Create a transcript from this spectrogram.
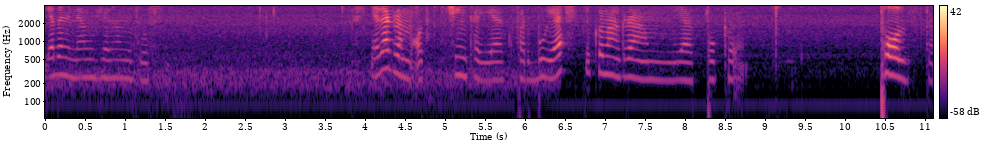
Ja będę miał zielone włosy. Nie nagram odcinka jak farbuję, tylko nagram jak poka... Polska.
